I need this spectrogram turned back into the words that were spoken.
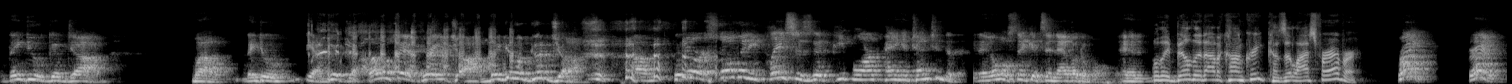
they do a good job. Well they do yeah good job. I won't say a great job. They do a good job. Um, but there are so many places that people aren't paying attention to this they almost think it's inevitable and Well, they build it out of concrete because it lasts forever. right right. You know, yeah.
